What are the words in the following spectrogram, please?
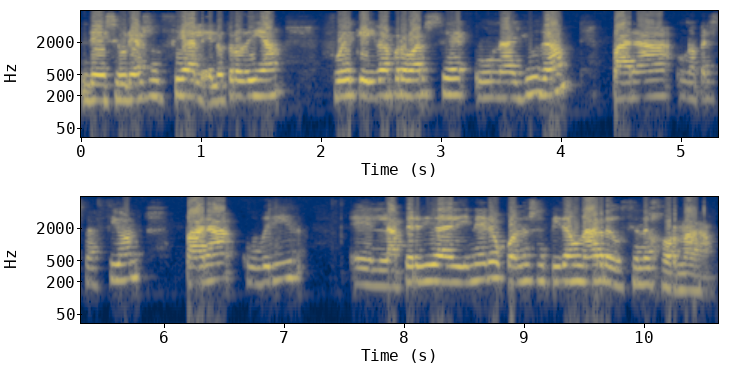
de Seguridad Social el otro día fue que iba a aprobarse una ayuda para una prestación para cubrir eh, la pérdida de dinero cuando se pida una reducción de jornada.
